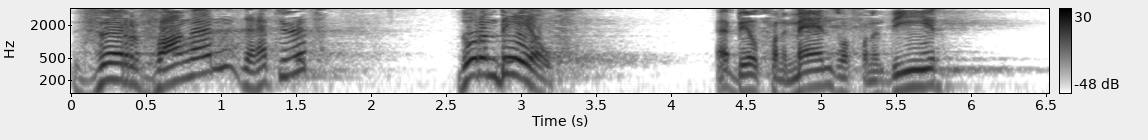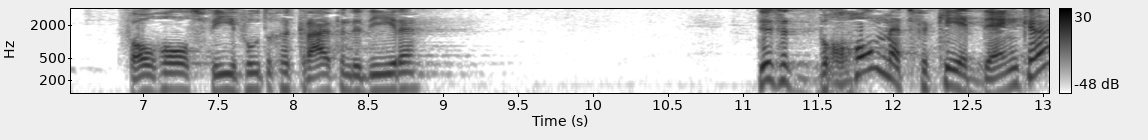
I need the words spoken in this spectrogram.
vervangen, daar hebt u het, door een beeld. Een beeld van een mens of van een dier. Vogels, viervoetige, kruipende dieren. Dus het begon met verkeerd denken.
